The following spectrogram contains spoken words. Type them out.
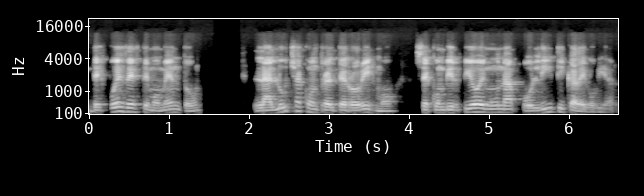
Después de este momento, la lucha contra el terrorismo se convirtió en una política de gobierno.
